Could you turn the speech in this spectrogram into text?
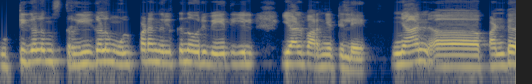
കുട്ടികളും സ്ത്രീകളും ഉൾപ്പെടെ നിൽക്കുന്ന ഒരു വേദിയിൽ ഇയാൾ പറഞ്ഞിട്ടില്ലേ? ഞാൻ പണ്ട്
